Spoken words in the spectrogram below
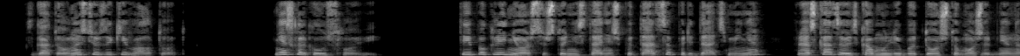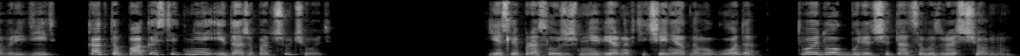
— с готовностью закивал тот. «Несколько условий. Ты поклянешься, что не станешь пытаться предать меня, рассказывать кому-либо то, что может мне навредить, как-то пакостить мне и даже подшучивать. Если прослужишь мне верно в течение одного года, твой долг будет считаться возвращенным.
